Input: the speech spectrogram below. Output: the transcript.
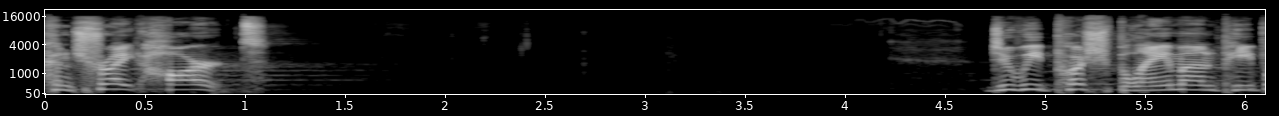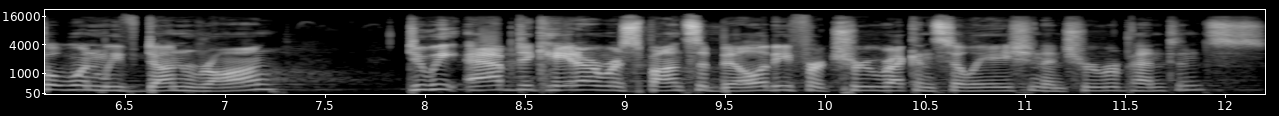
contrite heart. Do we push blame on people when we've done wrong? Do we abdicate our responsibility for true reconciliation and true repentance?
